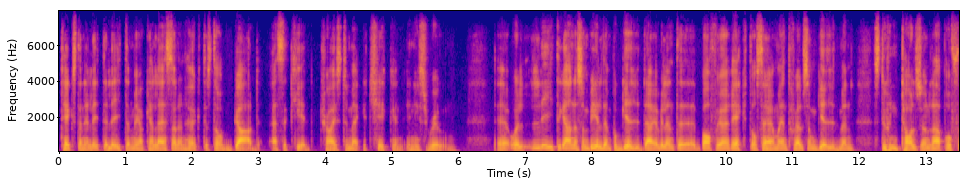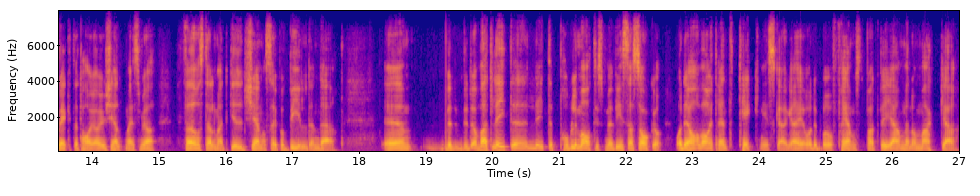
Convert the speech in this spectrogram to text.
texten är lite liten men jag kan läsa den högt. Det står God as a kid tries to make a chicken in his room. Eh, och lite grann som bilden på Gud där jag vill inte, bara för jag är rektor ser jag mig inte själv som Gud men stundtals under det här projektet har jag ju känt mig som jag föreställer mig att Gud känner sig på bilden där. Eh, det har varit lite, lite problematiskt med vissa saker och det har varit rent tekniska grejer och det beror främst på att vi använder mackar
